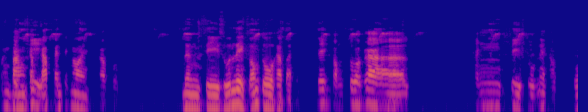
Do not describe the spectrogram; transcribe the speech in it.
ค่อยมันออกบางๆกับกลับกันจักหน่อยครับผม140เลขสองตัวครับบัดเลขสองตัวก็ ทั้งสี่ศูนย์เนี่ยครับโอ้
